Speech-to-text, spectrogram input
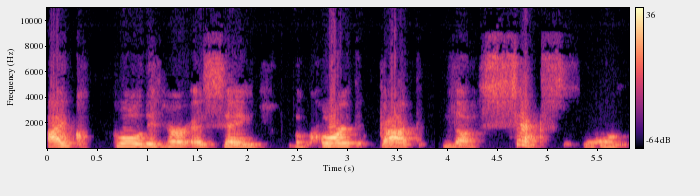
I quoted her as saying the court got the sex wrong.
